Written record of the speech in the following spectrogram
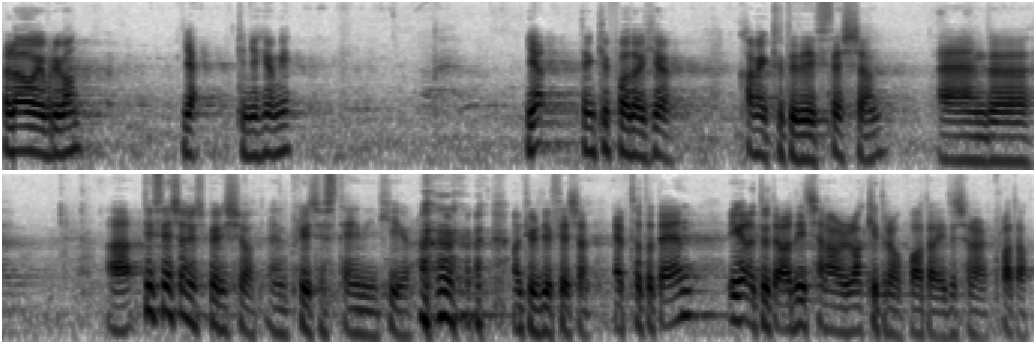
Hello, everyone. Yeah, can you hear me? Yeah, thank you for the here coming to this session. And uh, uh, this session is very short, and please stay in here until this session. After the then, we're gonna do the additional lucky draw for the additional product.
